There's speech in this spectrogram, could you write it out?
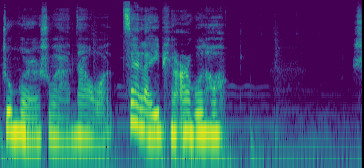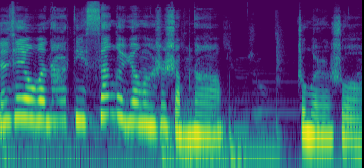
中国人说啊，那我再来一瓶二锅头。神仙又问他第三个愿望是什么呢？中国人说，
